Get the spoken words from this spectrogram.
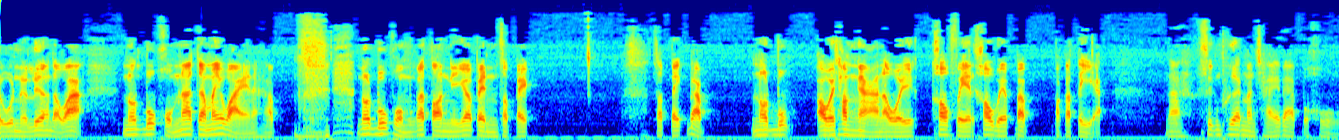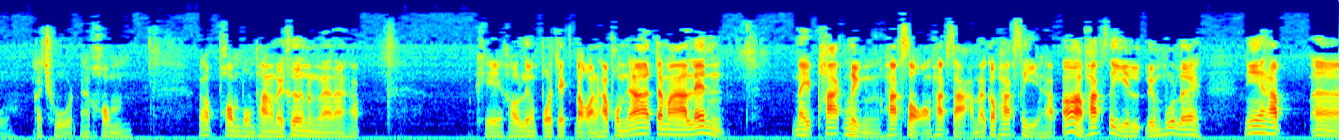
รู้เนื้อเรื่องแต่ว่าโน้ตบุ๊กผมน่าจะไม่ไหวนะครับ โน้ตบุ๊กผมก็ตอนนี้ก็เป็นสเปค สเปคแบบโน้ตบุ๊กเอาไว้ทำงานเอาไว้เข้าเฟซเข้าเว็บแบบปกติอะนะ ซึ่งเพื่อนมันใช้แบบโอ้โหกระชูดนะคอม ก็พอมผมพังไปเครื่องหนึ่งแล้วนะครับ โอเค เข้าเรื่องโปรเจกต์ต่อนะครับ ผมจะมาเล่น ในภาคหนึ่งภาคสองภาคสามแล้วก็ภาคสี่นะครับอ๋อภาคสี่ลืมพูดเลย นี่นะครับเอ่อ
